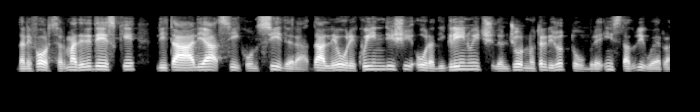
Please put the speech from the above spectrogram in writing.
dalle forze armate tedesche, l'Italia si considera dalle ore 15, ora di Greenwich, del giorno 13 ottobre, in stato di guerra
